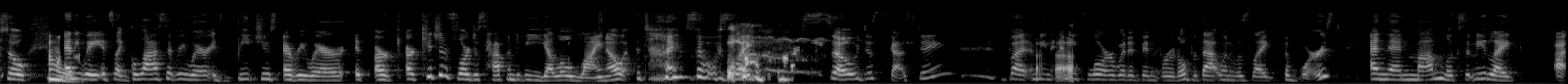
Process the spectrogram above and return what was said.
So Oh, anyway it's like glass everywhere. It's beet juice everywhere. It, our our kitchen floor just happened to be yellow lino at the time. So it was like so disgusting but i mean any floor would have been brutal but that one was like the worst. And then mom looks at me like I,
